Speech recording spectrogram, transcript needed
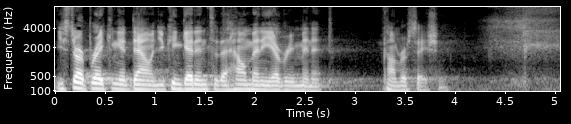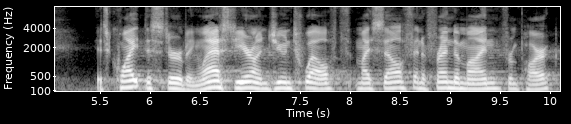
You start breaking it down, you can get into the how many every minute conversation. It's quite disturbing. Last year on June 12th, myself and a friend of mine from Park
